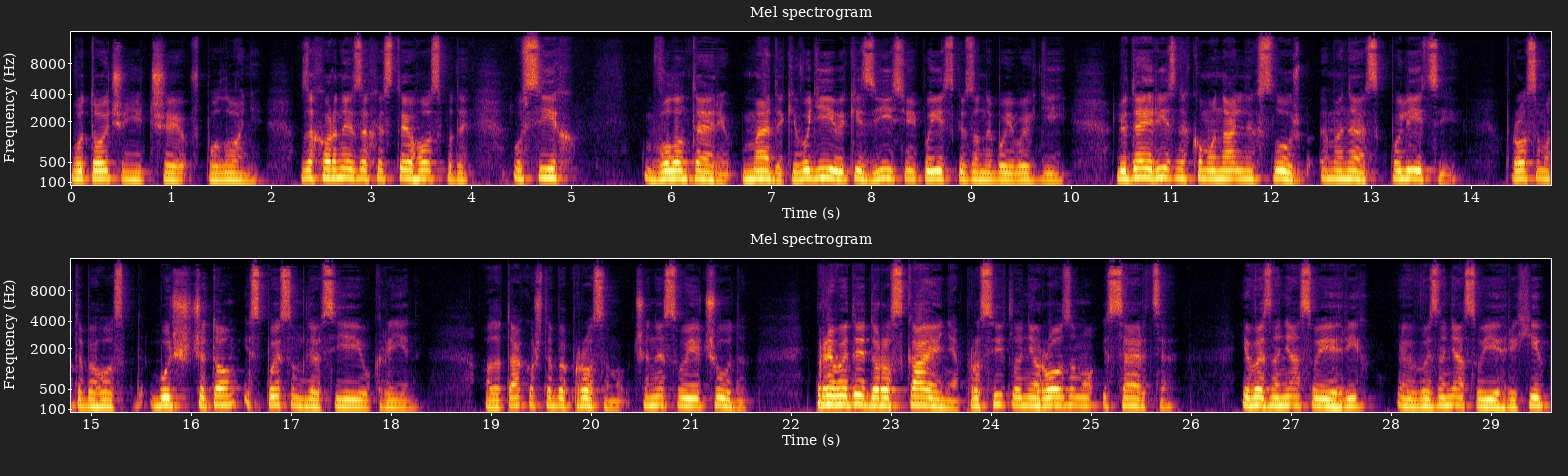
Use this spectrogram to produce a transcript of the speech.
в оточенні чи в полоні. Захорони, захисти, Господи, усіх волонтерів, медиків, водіїв, які здійснюють поїздки в зони бойових дій, людей різних комунальних служб, МНС, поліції. Просимо Тебе, Господи, будь щитом і списом для всієї України. Але також Тебе просимо, чини своє чудо, приведи до розкаяння, просвітлення розуму і серця, і визнання своїх, гріх, е, визнання своїх гріхів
